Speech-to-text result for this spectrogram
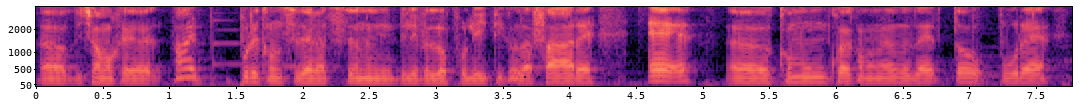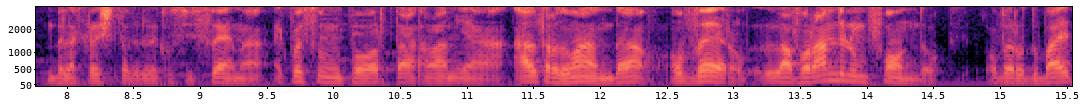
Uh, diciamo che hai pure considerazioni di livello politico da fare e Uh, comunque, come abbiamo detto, pure della crescita dell'ecosistema. E questo mi porta alla mia altra domanda, ovvero lavorando in un fondo ovvero Dubai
